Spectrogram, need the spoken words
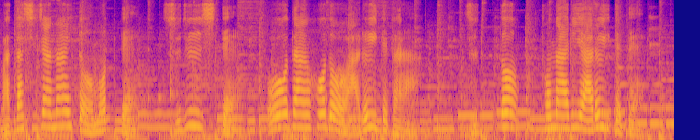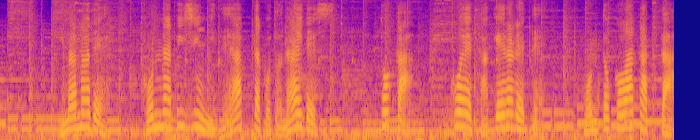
私じゃないと思ってスルーして横断歩道を歩いてたらずっと隣歩いてて今までこんな美人に出会ったことないですとか声かけられてほんと怖かった。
